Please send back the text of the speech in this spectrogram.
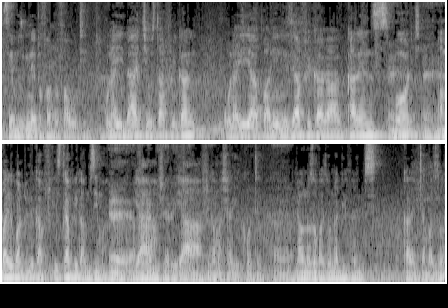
sehemu zingine tofauti tofauti. Kuna hii Dutch East African, kuna hii hapa nini East Africa Currency Board yeah. ambayo ilikuwa inatumika East Africa mzima. Eh, Afrika ya, Mashariki. ya Afrika Mashariki kote. yeah. Na unaweza kuziona different currency ambazo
